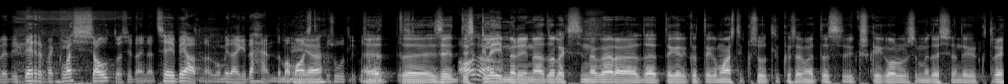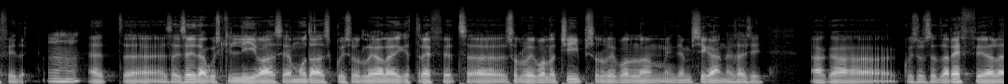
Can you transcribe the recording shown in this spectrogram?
kuradi terve klass autosid on ju, et see peab nagu midagi tähendama maastikusuutlikkuse mõttes. et äh, see disclaimer'ina Aga... tuleks siin nagu ära öelda, et tegelikult ega maastikusuutlikkuse mõttes üks kõige olulisemaid asju on tegelikult rehvid mm. -hmm. et sa ei sõida kuskil liiva liivas ja mudas, kui sul ei ole õiget rehvi, et sa, sul võib olla džiip, sul võib olla, ma ei tea, mis iganes asi. aga kui sul seda rehvi ei ole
